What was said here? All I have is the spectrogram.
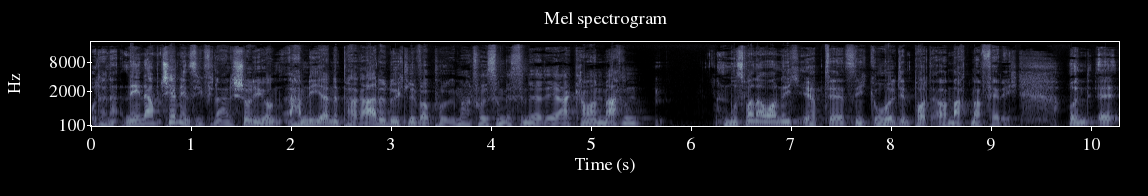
oder na, nee, nach dem Champions League Finale, Entschuldigung, haben die ja eine Parade durch Liverpool gemacht, wo ich so ein bisschen dachte, ja, kann man machen, muss man aber nicht, ihr habt ja jetzt nicht geholt den Pot, aber macht mal fertig. Und äh,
